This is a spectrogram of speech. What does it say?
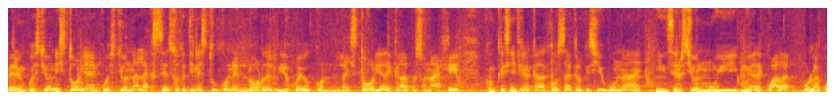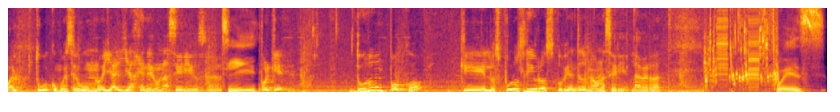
Pero en cuestión de historia, en cuestión al acceso que tienes tú con el lore del videojuego, con la historia de cada personaje, con qué significa cada cosa, creo que sí hubo una inserción muy, muy adecuada, por la cual tuvo como ese boom, ¿no? Y ya, ya generó una serie. O sea, sí. Porque dudo un poco que los puros libros hubieran detonado una serie, la verdad. Pues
